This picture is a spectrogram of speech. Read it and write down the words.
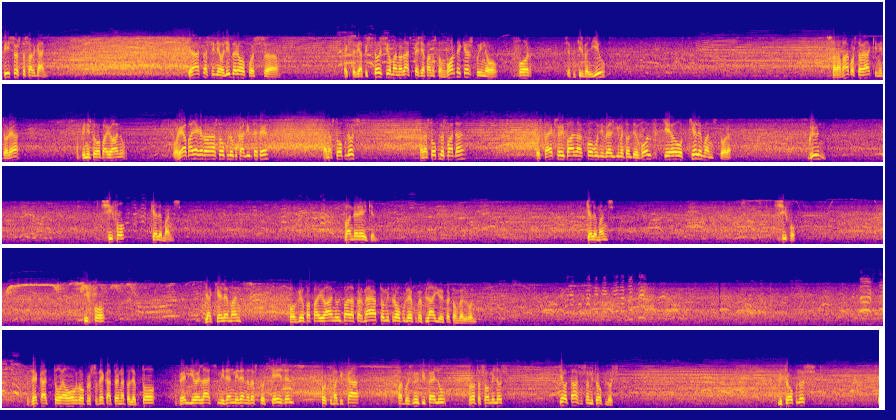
Πίσω στο Σαργάνι. Κυράστας είναι ο Λίμπερο όπως ε, έχετε διαπιστώσει. Ο Μανολάς παίζει απάνω στον Βόρντεκερς που είναι ο φορ της Εθνικής Βελγίου. Σαραβάκος τώρα κινείται ωραία. Αφήνει στο Παπαϊωάννου. Ωραία παλιά για τον Αναστόπουλο που καλύπτεται. Αναστόπουλος. Αναστόπουλος πάντα. Προς τα έξω η μπάλα κόβουν οι Βέλγοι με τον Ντεβόλφ και ο Κέλεμανς τώρα. Γκρουν. Σίφο. Κέλεμανς. Βαντερ Έικεν. Κέλεμανς. Σίφο. Σίφο για Κέλεμανς. Κοβεί ο Παπαϊωάννου, η μπάλα περνάει από το Μητρόπουλο, έχουμε πλάγιο υπέρ των Βέλγων. Δέκατο 8 προς το 19ο λεπτό. Βέλγιο Ελλάς 0-0 εδώ στο Χέιζελς. Προκριματικά παγκοσμίου κυπέλου. Πρώτος όμιλος. Και ο Τάσος ο Μητρόπουλος. Μητρόπουλος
